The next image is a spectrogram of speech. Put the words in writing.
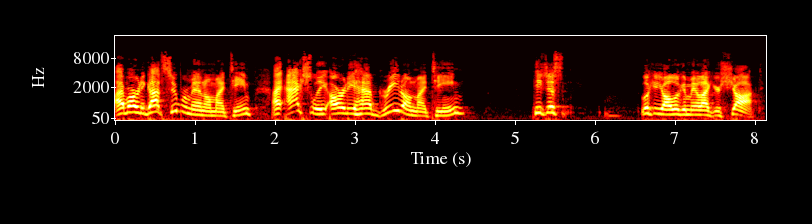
I've already got Superman on my team. I actually already have greed on my team. He's just, look at y'all, look at me like you're shocked.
